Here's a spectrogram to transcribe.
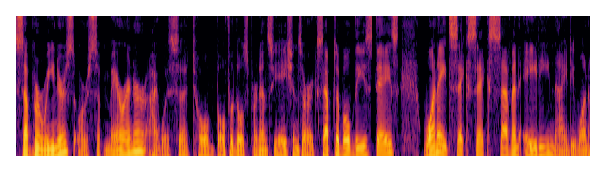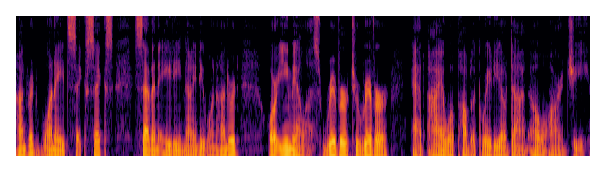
submariners or submariner. I was uh, told both of those pronunciations are acceptable these days. 1 780 9100, 1 780 9100, or email us river to river at iowapublicradio.org.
